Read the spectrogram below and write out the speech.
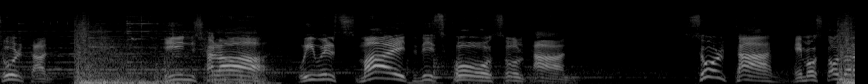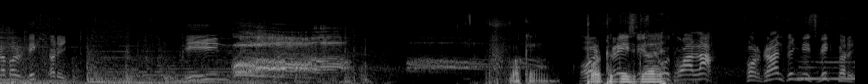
Sultan. Inshallah, we will smite this foe, Sultan. Sultan, a most honorable victory. In oh! Fucking Portuguese praise guy. to Allah for granting this victory.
